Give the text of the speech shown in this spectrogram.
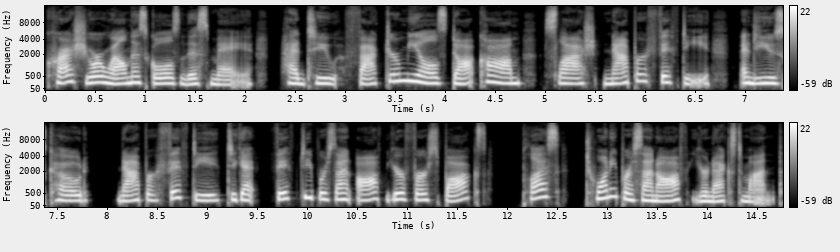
Crush your wellness goals this May. Head to factormeals.com slash napper50 and use code napper50 to get 50% off your first box plus 20% off your next month.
